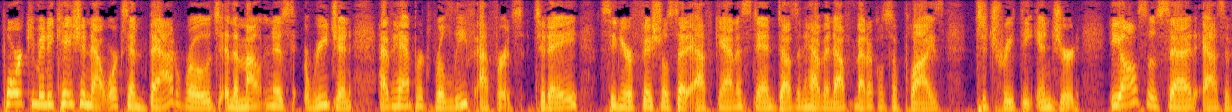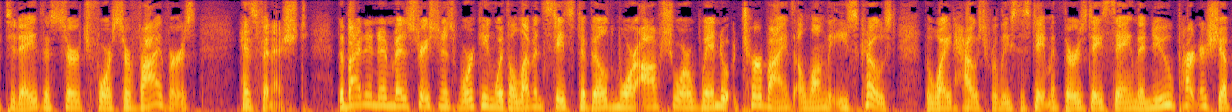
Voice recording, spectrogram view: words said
Poor communication networks and bad roads in the mountainous region have hampered relief efforts. Today, senior officials said Afghanistan doesn't have enough medical supplies to treat the injured. He also said, as of today, the search for survivors has finished. The Biden administration is working with 11 states to build more offshore wind turbines along the East Coast. The White House released a statement Thursday saying the new partnership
